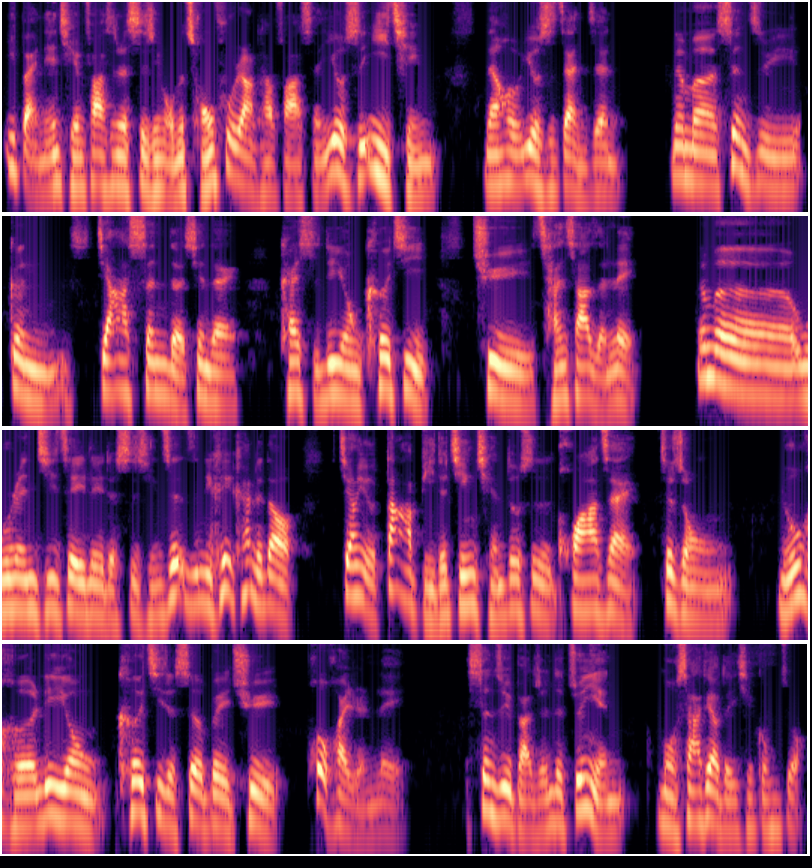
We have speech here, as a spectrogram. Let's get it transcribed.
一百年前发生的事情，我们重复让它发生，又是疫情，然后又是战争，那么甚至于更加深的，现在开始利用科技去残杀人类，那么无人机这一类的事情，这你可以看得到，将有大笔的金钱都是花在这种如何利用科技的设备去破坏人类，甚至于把人的尊严抹杀掉的一些工作。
